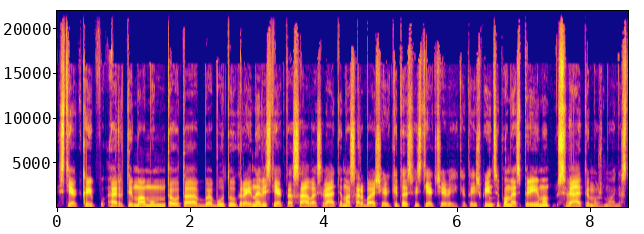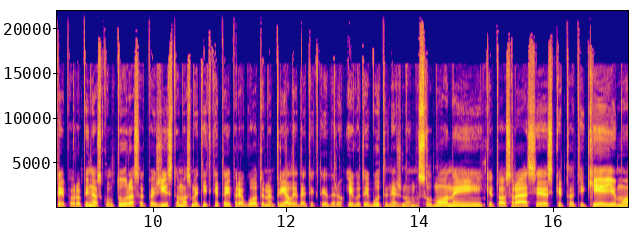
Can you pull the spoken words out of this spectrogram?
Vis tiek, kaip artima mums tauta bebūtų Ukraina, vis tiek tas savas svetimas arba aš ir kitas vis tiek čia veikia. Tai iš principo mes priimam svetimus žmonės. Taip, europinės kultūros atpažįstamos, matyti kitaip reaguotume prielaidą tik tai darau. Jeigu tai būtų, nežinau, musulmonai, kitos rasės, kito tikėjimo,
